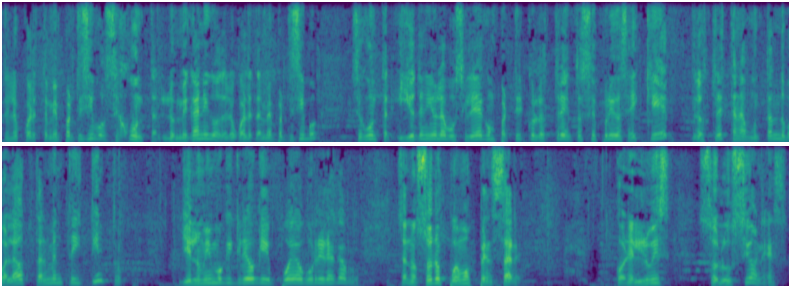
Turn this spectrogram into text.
de los cuales también participo, se juntan. Los mecánicos, de los cuales también participo, se juntan. Y yo he tenido la posibilidad de compartir con los tres. Entonces, por eso, ¿sabéis qué? Los tres están apuntando para lados totalmente distintos. Y es lo mismo que creo que puede ocurrir acá. O sea, nosotros podemos pensar con el Luis soluciones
